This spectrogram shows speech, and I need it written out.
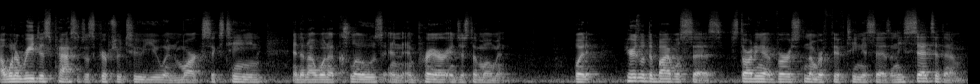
I want to read this passage of scripture to you in Mark 16, and then I want to close in, in prayer in just a moment. But here's what the Bible says. Starting at verse number 15, it says, And he said to them,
